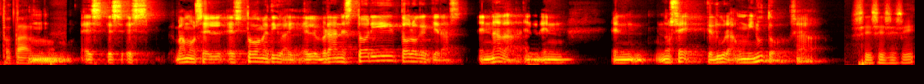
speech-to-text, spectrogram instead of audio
Total. Mm, es, es, es vamos, el, es todo metido ahí. El brand story, todo lo que quieras. En nada. En, en, en no sé, que dura un minuto. O sea. Sí, sí, sí, sí.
